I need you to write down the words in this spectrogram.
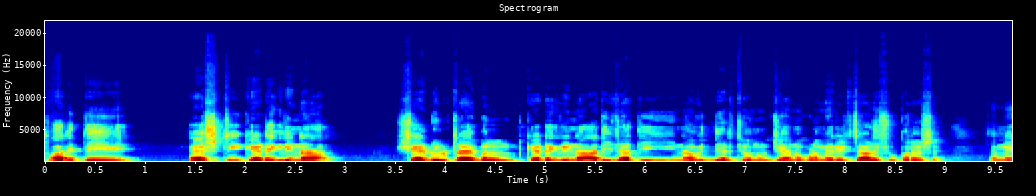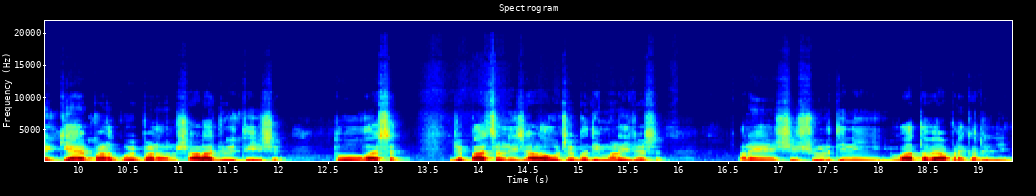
તો આ રીતે એસટી કેટેગરીના શેડ્યુલ ટ્રાઇબલ કેટેગરીના આદિજાતિના વિદ્યાર્થીઓનું જેનું પણ મેરિટ ચાળીસ ઉપર હશે, એમને ક્યાંય પણ કોઈ પણ શાળા જોઈતી હશે, તો આ જે પાછળની શાળાઓ છે બધી મળી જશે. અને શિષ્યવૃત્તિની વાત હવે આપણે કરી લઈએ,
